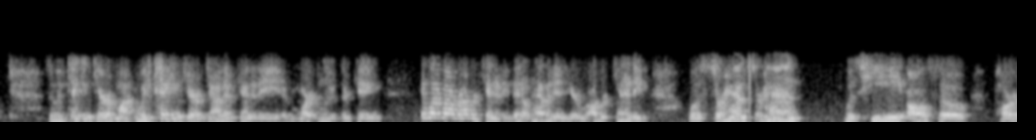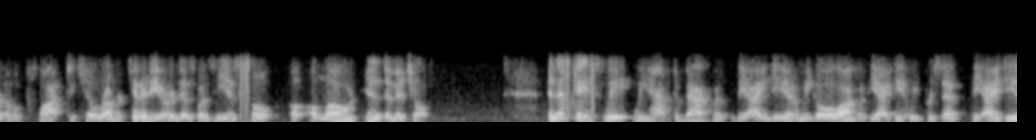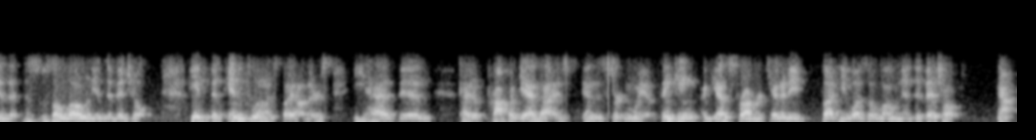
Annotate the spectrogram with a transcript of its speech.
So we've taken care of we've taken care of John F. Kennedy and Martin Luther King. And what about Robert Kennedy? They don't have it in here. Robert Kennedy was Sirhan Sirhan. Was he also part of a plot to kill Robert Kennedy, or does was he a, sole, a, a lone individual? In this case, we, we have to back with the idea, we go along with the idea, we present the idea that this was a lone individual. He had been influenced by others, he had been kind of propagandized in a certain way of thinking against Robert Kennedy, but he was a lone individual. Now,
